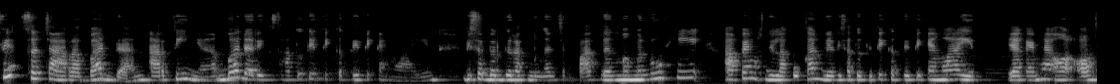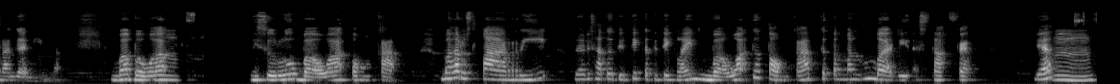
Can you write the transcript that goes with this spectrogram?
fit secara badan artinya mbak dari satu titik ke titik yang lain bisa bergerak dengan cepat dan memenuhi apa yang harus dilakukan dari satu titik ke titik yang lain ya kayaknya olah- olahraga nih mbak mbak bawa Hmm. disuruh bawa tongkat mbak harus lari dari satu titik ke titik lain bawa tuh tongkat ke teman mbak di estafet ya Hmm.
